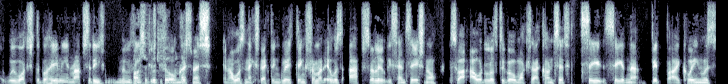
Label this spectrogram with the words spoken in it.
We watched the Bohemian Rhapsody movie just before film? Christmas, and I wasn't expecting great things from it. It was absolutely sensational. So I, I would love to go and watch that concert. See, seeing that bit by Queen was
